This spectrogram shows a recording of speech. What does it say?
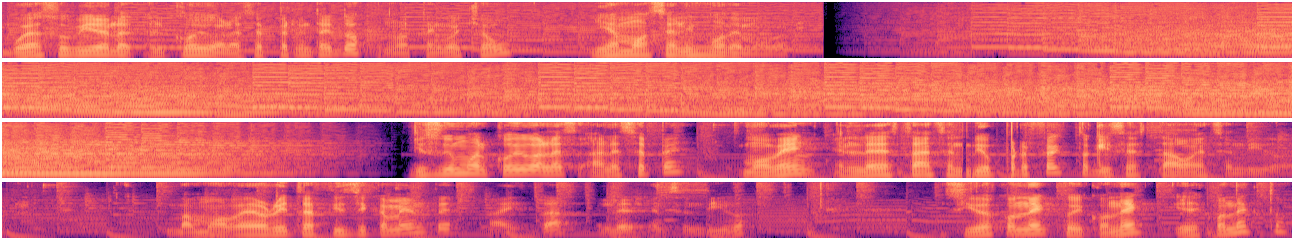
Voy a subir el, código al SCP-32, no lo tengo hecho aún. Y vamos a hacer el mismo demo. Yo subimos el código al, SP. Como ven, el LED está encendido perfecto. Aquí se estaba encendido. Vamos a ver ahorita físicamente. Ahí está, el LED encendido. Si yo desconecto y conecto y desconecto.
